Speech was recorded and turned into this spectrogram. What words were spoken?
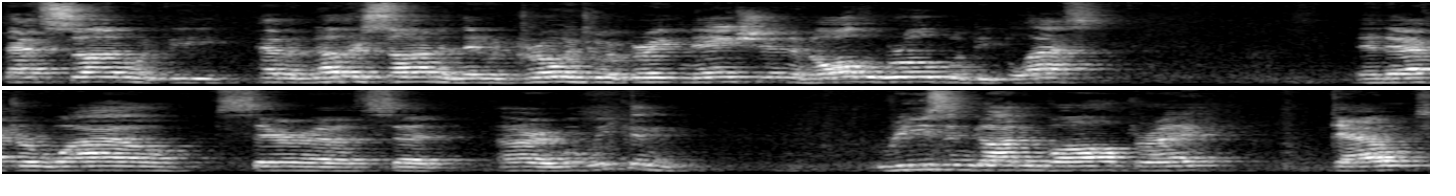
that son would be have another son and they would grow into a great nation and all the world would be blessed and after a while sarah said all right well we can reason got involved right doubt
